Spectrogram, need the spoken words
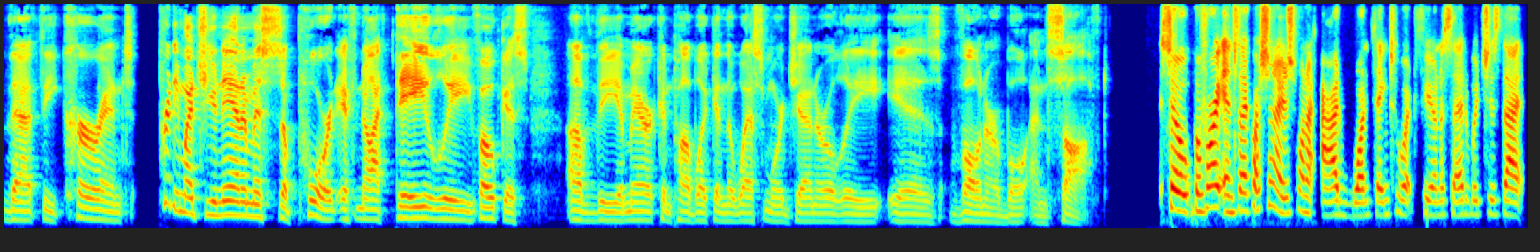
that the current pretty much unanimous support, if not daily focus of the American public and the West more generally is vulnerable and soft? So before I answer that question, I just want to add one thing to what Fiona said, which is that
